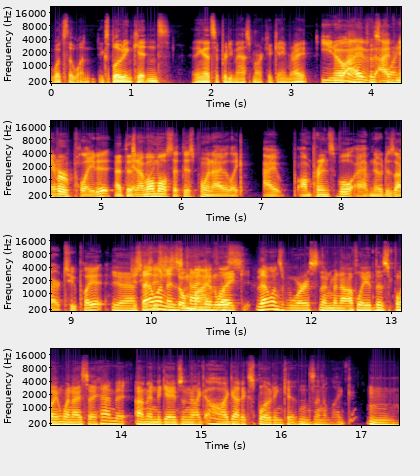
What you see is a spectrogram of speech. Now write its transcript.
what's the one? Exploding Kittens. I think that's a pretty mass market game, right? You know, Yeah, I've this I've point, never yeah. played it, At this and I'm point. almost at this point. I like I on principle, I have no desire to play it. Yeah, just 'cause that one just is so kind mindless. of like that one's worse than Monopoly at this point. When I say hey, I'm, I'm into games, and they're like, "Oh, I got exploding kittens," and I'm like, mm.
